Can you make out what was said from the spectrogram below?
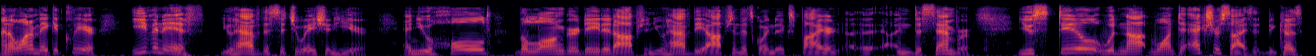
And I want to make it clear, even if you have this situation here, and you hold the longer dated option, you have the option that's going to expire uh, uh, in December, you still would not want to exercise it because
